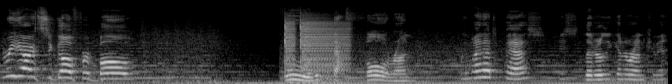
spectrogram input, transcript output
Three yards to go for Bo. Ooh, look at that full run. We might have to pass. He's literally gonna run commit.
